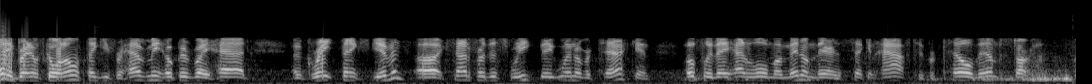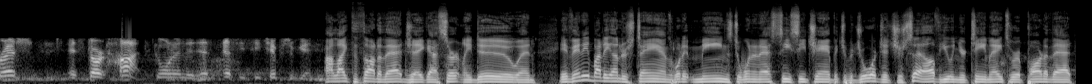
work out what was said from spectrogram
Hey, Brandon, what's going on? Thank you for having me. Hope everybody had a great Thanksgiving. Uh, excited for this week. Big win over Tech, and hopefully they had a little momentum there in the second half to propel them to start fresh and start hot going into the SEC championship game. I like the thought of that, Jake. I certainly do. And if anybody understands what it means to win an SEC championship Georgia, it's yourself. You and your teammates were a part of that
